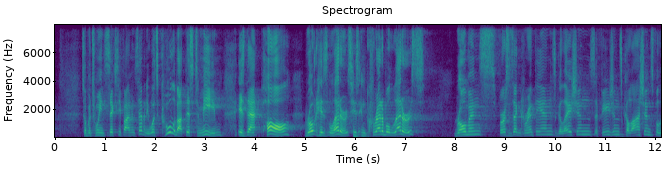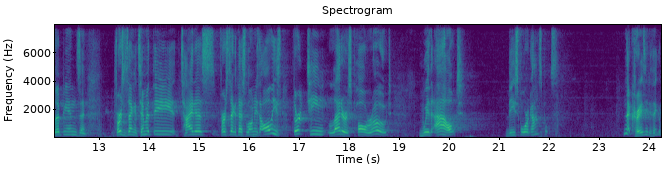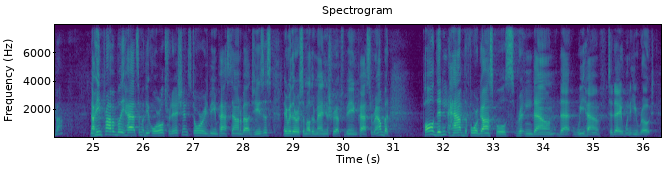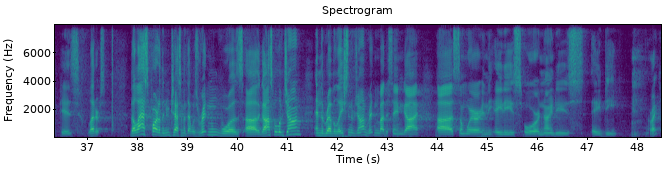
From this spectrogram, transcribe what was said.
So between 65 and 70. What's cool about this to me is that Paul wrote his letters, his incredible letters, Romans, 1st and 2nd Corinthians, Galatians, Ephesians, Colossians, Philippians, and 1st and 2nd Timothy, Titus, 1st and 2nd Thessalonians, all these 13 letters Paul wrote without these four gospels. Isn't that crazy to think about? Now, he probably had some of the oral tradition, stories being passed down about Jesus. Maybe there were some other manuscripts being passed around, but Paul didn't have the four gospels written down that we have today when he wrote his letters. The last part of the New Testament that was written was uh, the Gospel of John and the Revelation of John, written by the same guy uh, somewhere in the 80s or 90s AD. All right?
